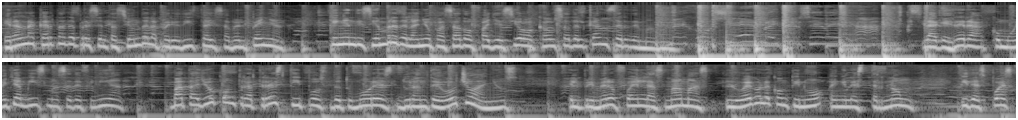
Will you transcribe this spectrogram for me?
eran la carta de presentación de la periodista Isabel Peña, quien en diciembre del año pasado falleció a causa del cáncer de mama. La guerrera, como ella misma se definía, batalló contra tres tipos de tumores durante ocho años el primero fue en las mamas, luego le continuó en el esternón y después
